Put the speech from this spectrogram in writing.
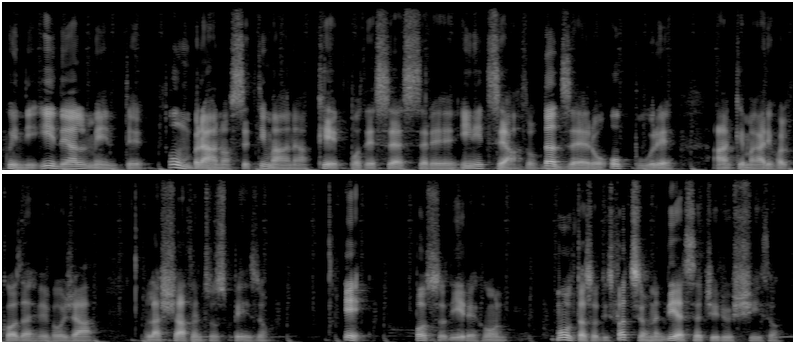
quindi idealmente un brano a settimana che potesse essere iniziato da zero oppure anche magari qualcosa che avevo già lasciato in sospeso e posso dire con molta soddisfazione di esserci riuscito.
